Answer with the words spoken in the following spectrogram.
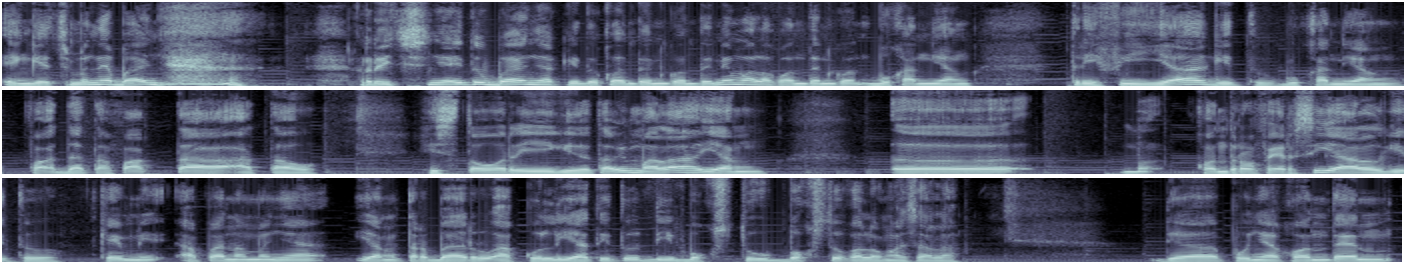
engagementnya banyak reachnya itu banyak gitu. Konten-kontennya malah konten, konten bukan yang trivia gitu bukan yang data fakta atau history gitu tapi malah yang uh, kontroversial gitu. Kayak apa namanya yang terbaru aku lihat itu di box to box tuh kalau nggak salah. Dia punya konten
